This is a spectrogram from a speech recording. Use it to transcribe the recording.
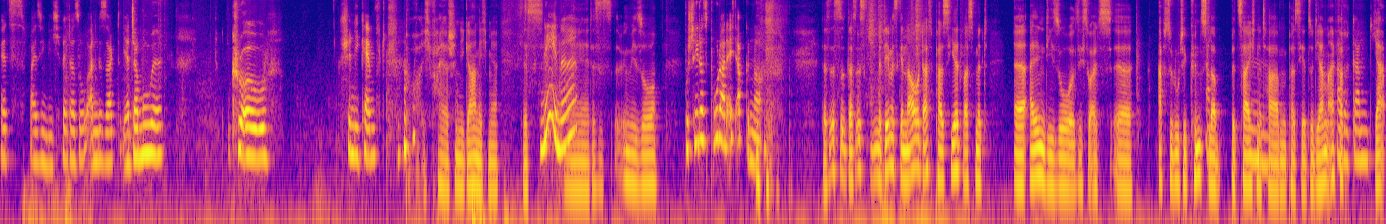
jetzt weiß ich nicht, wer da so angesagt. Ja, Jamul, Crow, Shindy kämpft. Boah, ich feiere Shindy gar nicht mehr. Das, Nee, ne? nee, das ist irgendwie so. Bushidos Bruder hat echt abgenommen. Das ist, so- das ist, mit dem ist genau das passiert, was mit äh, allen, die so sich so als äh, absolute Künstler bezeichnet haben, passiert. So, die haben einfach, Arrogant. ja,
